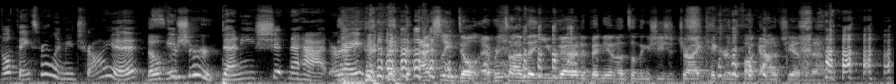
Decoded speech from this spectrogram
Well, thanks for letting me try it. No, for sure. Benny shit in a hat. All right. Actually, don't. Every time that you got an opinion on something she should try, kick her the fuck out if she hasn't had it.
